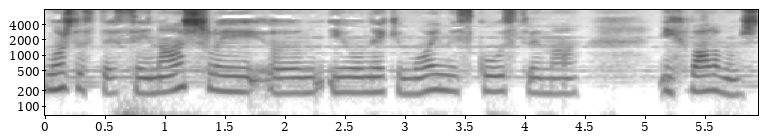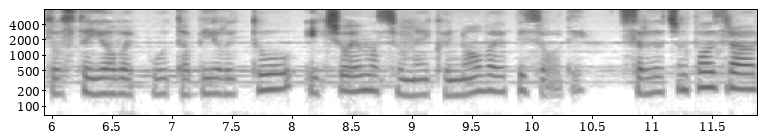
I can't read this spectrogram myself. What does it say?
Možda ste se i našli um, i u nekim mojim iskustvima i hvala vam što ste i ovaj puta bili tu i čujemo se u nekoj novoj epizodi. Srdačan pozdrav!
